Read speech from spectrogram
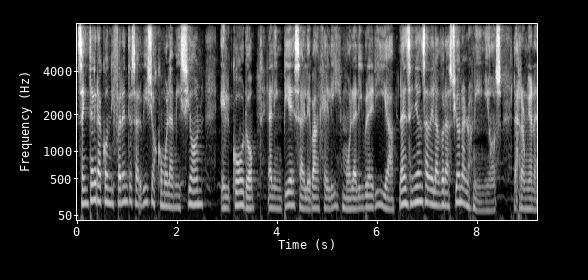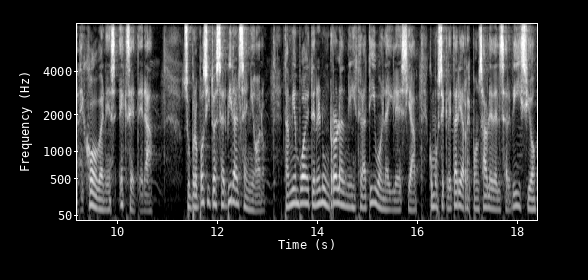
se integra con diferentes servicios como la misión, el coro, la limpieza, el evangelismo, la librería, la enseñanza de la adoración a los niños, las reuniones de jóvenes, etc. Su propósito es servir al Señor. También puede tener un rol administrativo en la iglesia, como secretaria responsable del servicio,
